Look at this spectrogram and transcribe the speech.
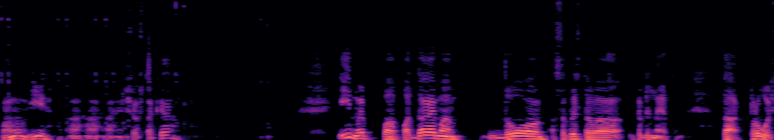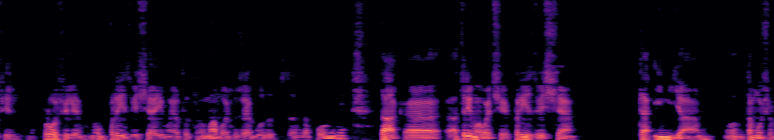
Ну, І, ага, що ж таке? І ми попадаємо до особистого кабінету. Так, профіль. В профілі, ну, прізвища ім'я тут, мабуть, вже будуть заповнені. Так, е, отримувачі прізвища та ім'я, ну, тому що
